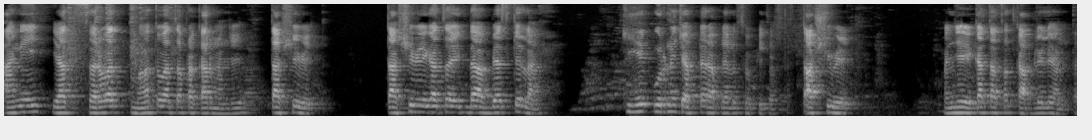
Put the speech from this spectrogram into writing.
आणि यात सर्वात महत्त्वाचा प्रकार म्हणजे ताशी वेग ताशी वेगाचा एकदा अभ्यास केला की हे पूर्ण चॅप्टर आपल्याला सोपी जातं ताशी वेग म्हणजे एका तासात कापलेले अंतर.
